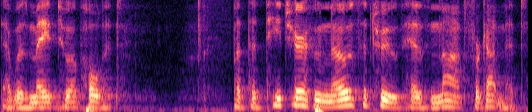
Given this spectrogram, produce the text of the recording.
that was made to uphold it. But the teacher who knows the truth has not forgotten it.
